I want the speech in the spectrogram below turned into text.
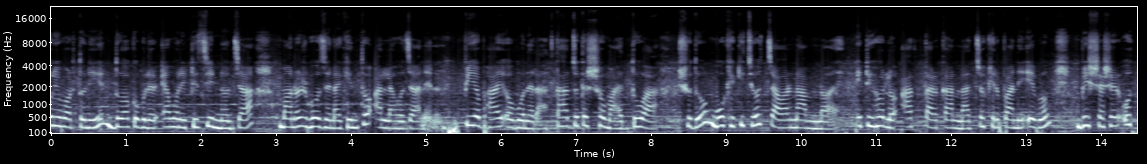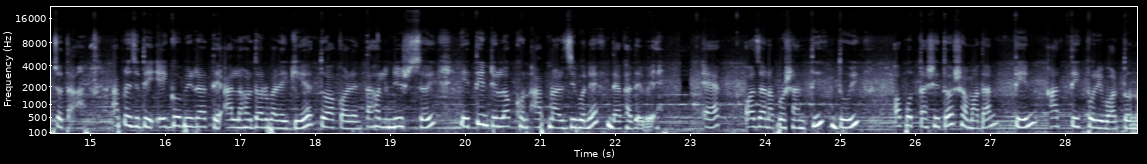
পরিবর্তনই দোয়া কবুলের এমন একটি চিহ্ন যা মানুষ বোঝে না কিন্তু আল্লাহ জানেন। প্রিয় ভাই ও বোনেরা তাহাজ্জতের সময় দোয়া শুধু মুখে কিছু চাওয়ার নাম নয়। এটি হলো আত্মার কান্না, চোখের পানি এবং বিশ্বাসের উচ্চতা। আপনি যদি এই গভীর রাতে আল্লাহর দরবারে গিয়ে দোয়া করেন, তাহলে নিশ্চয়ই এই তিনটি লক্ষণ আপনার জীবনে দেখা দেবে। এক অজানা প্রশান্তি। দুই অপ্রত্যাশিত সমাধান। তিন আত্মিক পরিবর্তন।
